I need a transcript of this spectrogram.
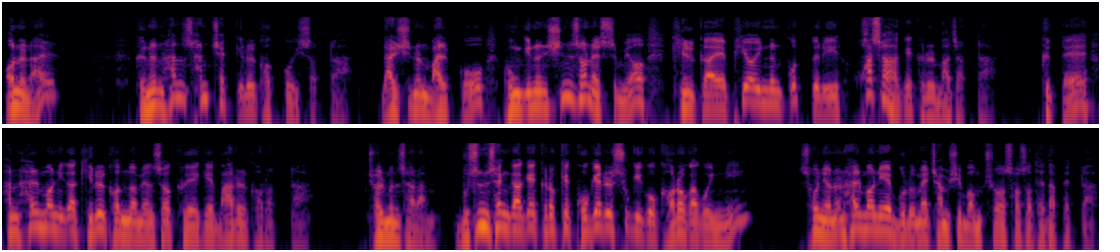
어느 날 그는 한 산책길을 걷고 있었다. 날씨는 맑고 공기는 신선했으며 길가에 피어 있는 꽃들이 화사하게 그를 맞았다. 그때 한 할머니가 길을 건너면서 그에게 말을 걸었다. 젊은 사람, 무슨 생각에 그렇게 고개를 숙이고 걸어가고 있니? 소녀는 할머니의 물음에 잠시 멈추어 서서 대답했다.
